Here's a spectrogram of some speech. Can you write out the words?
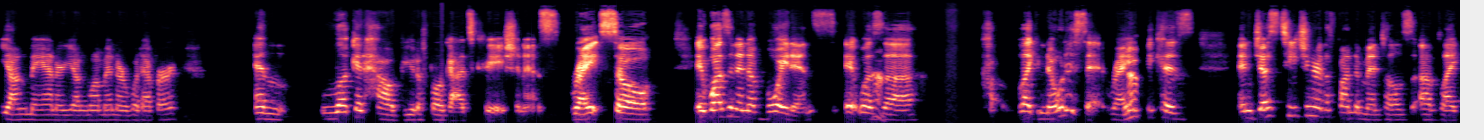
young man or young woman or whatever and look at how beautiful god's creation is right so it wasn't an avoidance it was yeah. a like notice it right yeah. because and just teaching her the fundamentals of like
